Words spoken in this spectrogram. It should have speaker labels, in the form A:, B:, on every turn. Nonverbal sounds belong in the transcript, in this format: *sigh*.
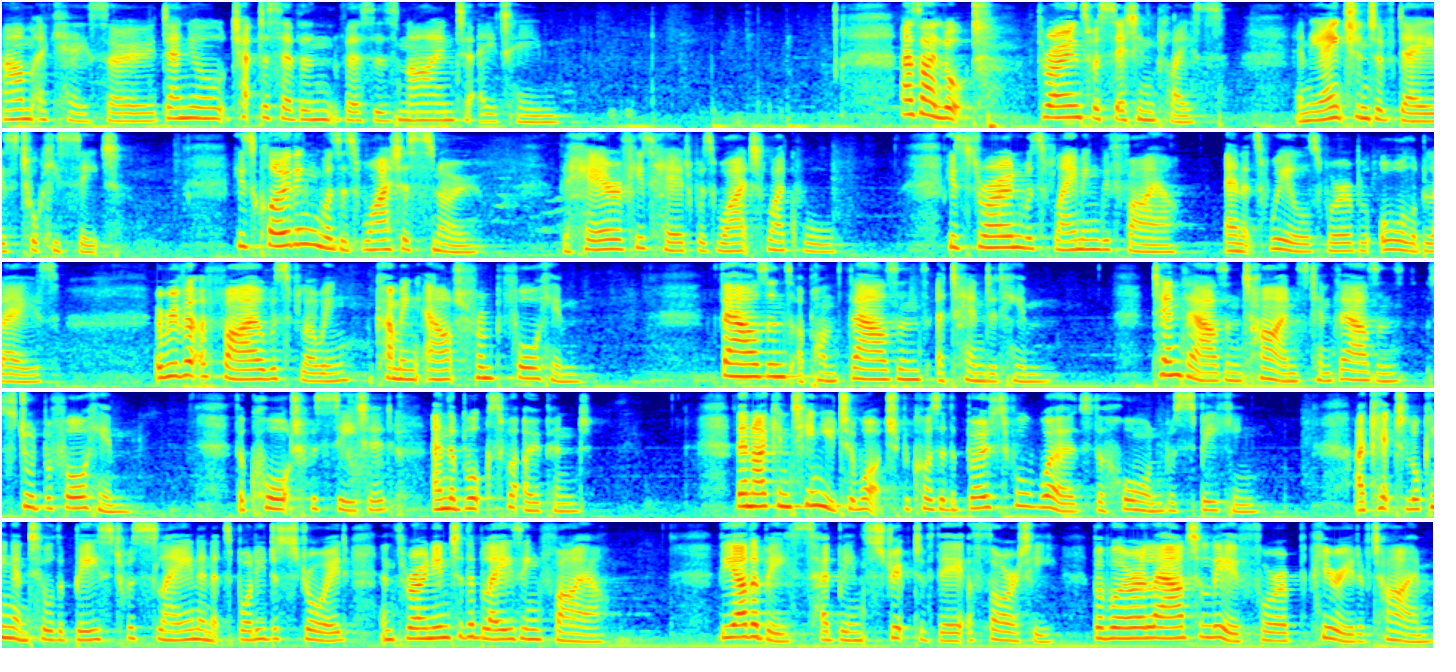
A: Um, okay, so Daniel chapter 7, verses 9 to 18. As I looked, thrones were set in place, and the Ancient of Days took his seat. His clothing was as white as snow, the hair of his head was white like wool. His throne was flaming with fire, and its wheels were all ablaze. A river of fire was flowing, coming out from before him. Thousands upon thousands attended him. Ten thousand times ten thousand stood before him. The court was seated, and the books were opened. Then I continued to watch because of the boastful words the horn was speaking. I kept looking until the beast was slain and its body destroyed and thrown into the blazing fire. The other beasts had been stripped of their authority, but were allowed to live for a period of time.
